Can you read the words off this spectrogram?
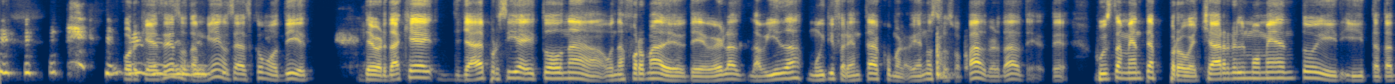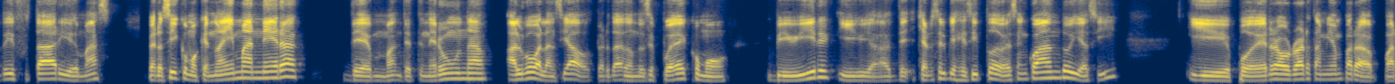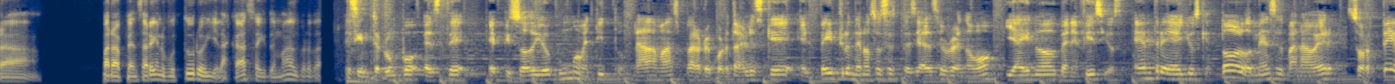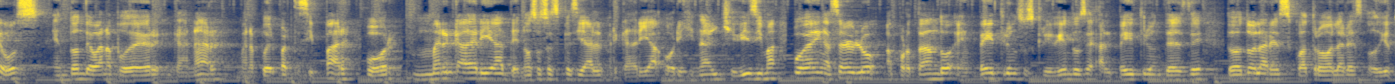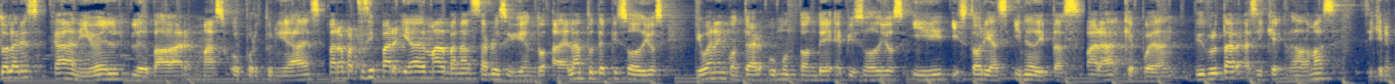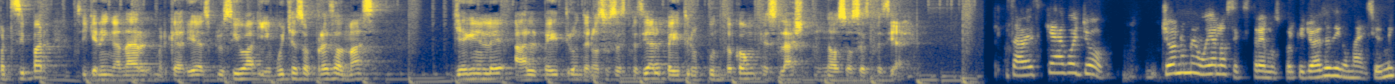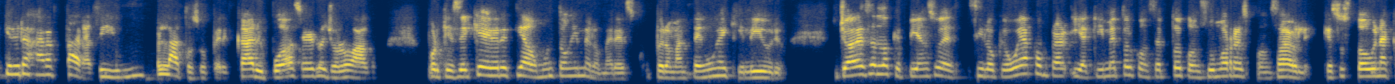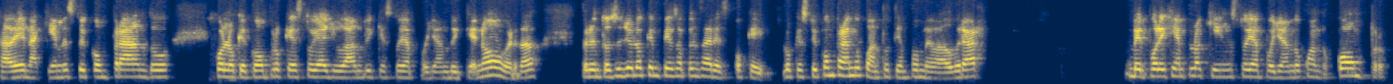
Porque es eso también, o sea, es como, di, de verdad que ya de por sí hay toda una, una forma de, de ver la, la, vida muy diferente a como la veían nuestros papás, ¿verdad? De, justamente aprovechar el momento y, y, tratar de disfrutar y demás. Pero sí, como que no hay manera de, de tener una, algo balanceado, ¿verdad? Donde se puede como vivir y echarse el viajecito de vez en cuando y así, y poder ahorrar también para, para, para pensar en el futuro y la casa y demás, ¿verdad? Les interrumpo este episodio un momentito, nada más para recordarles que el Patreon de Nosos Especial se renovó y hay nuevos beneficios, entre ellos que todos los meses van a haber sorteos en donde van a poder ganar, van a poder participar por mercadería de Nosos Especial, mercadería original, chivísima. Pueden hacerlo aportando en Patreon, suscribiéndose al Patreon desde 2 dólares, 4 dólares o 10 dólares. Cada nivel les va a dar más oportunidades para participar y además van a estar recibiendo adelantos de episodios y van a encontrar un montón de episodios y historias inéditas para que puedan disfrutar. Así que nada más, si quieren participar, si quieren ganar mercadería exclusiva y muchas sorpresas más, lleguenle al Patreon de Nosos Especial, patreon.com slash Nosos Especial. ¿Sabes qué hago yo? Yo no me voy a los extremos porque yo a veces digo, si yo me quiero ir a jartar así un plato súper caro y puedo hacerlo, yo lo hago porque sé que he breteado un montón y me lo merezco, pero mantengo un equilibrio. Yo a veces lo que pienso es, si lo que voy a comprar, y aquí meto el concepto de consumo responsable, que eso es toda una cadena, quién le estoy comprando, con lo que compro, qué estoy ayudando y qué estoy apoyando y qué no, ¿verdad? Pero entonces yo lo que empiezo a pensar es, ok, lo que estoy comprando, ¿cuánto tiempo me va a durar? Ver, por ejemplo, a quién estoy apoyando cuando compro,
